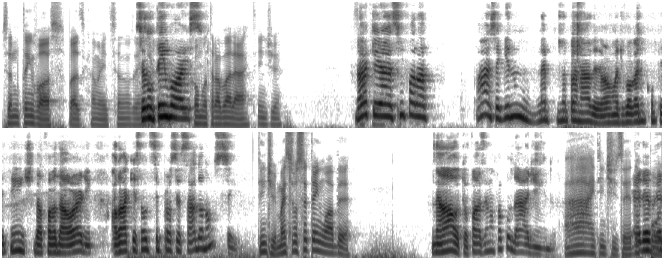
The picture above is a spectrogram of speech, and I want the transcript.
Você não tem voz, basicamente. Você não tem Você não tem voz. como trabalhar, entendi. Na hora que ele assim falar, ah, isso aqui não, não, é, não é pra nada, é um advogado incompetente, dá fora da ordem. Agora a questão de ser processado eu não sei. Entendi. Mas se você tem um AB. Não, eu tô fazendo a faculdade ainda. Ah, entendi. Isso aí é É, depois. de- é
